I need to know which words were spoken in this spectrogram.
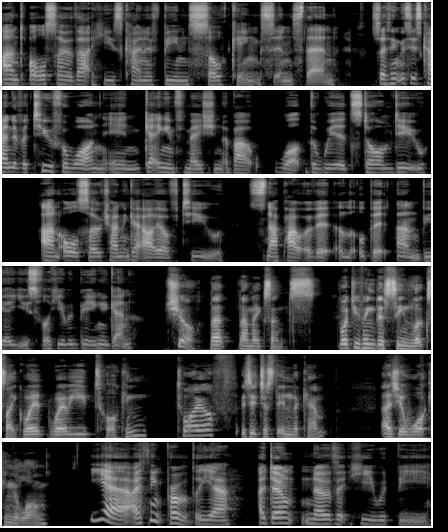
and also that he's kind of been sulking since then. So I think this is kind of a two for one in getting information about what the weird storm do, and also trying to get Iov to snap out of it a little bit and be a useful human being again. Sure, that that makes sense. What do you think this scene looks like? Where where are you talking to Iof? Is it just in the camp as you're walking along? Yeah, I think probably, yeah. I don't know that he would be.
